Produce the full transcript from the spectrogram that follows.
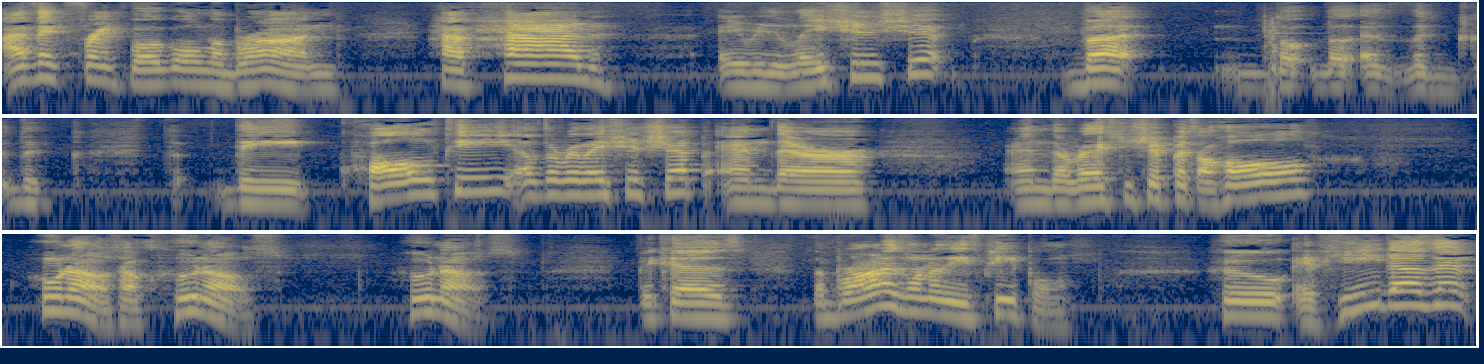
I think Frank Vogel and LeBron have had a relationship, but the the the the, the quality of the relationship and their and the relationship as a whole, who knows? Who knows? Who knows? Because LeBron is one of these people who, if he doesn't,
